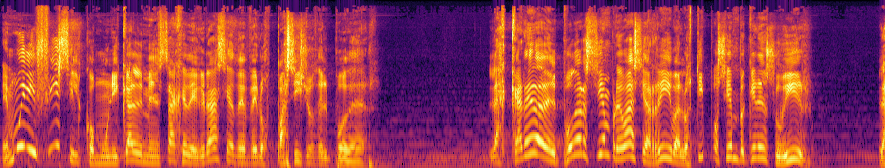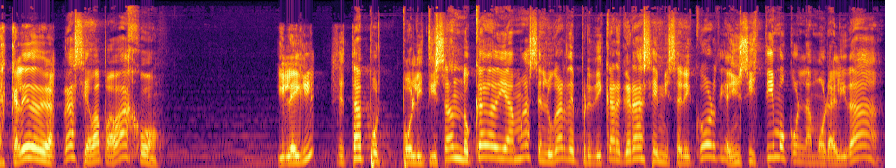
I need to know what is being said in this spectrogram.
Es muy difícil comunicar el mensaje de gracia desde los pasillos del poder. La escalera del poder siempre va hacia arriba, los tipos siempre quieren subir. La escalera de la gracia va para abajo. Y la iglesia se está politizando cada día más en lugar de predicar gracia y misericordia. Insistimos con la moralidad.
